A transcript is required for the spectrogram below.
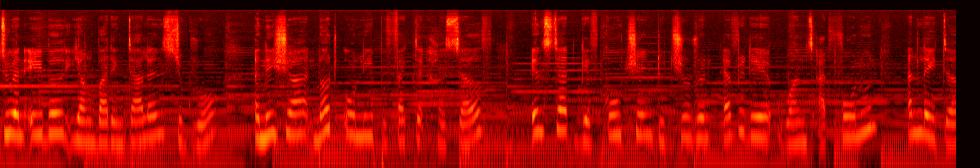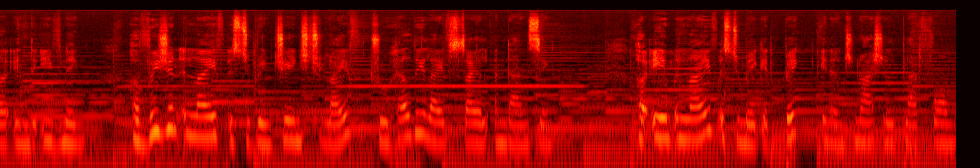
To enable young budding talents to grow, Anniesha not only perfected herself, instead gave coaching to children every day once at forenoon and later in the evening. Her vision in life is to bring change to life through healthy lifestyle and dancing. Her aim in life is to make it big in an international platform.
